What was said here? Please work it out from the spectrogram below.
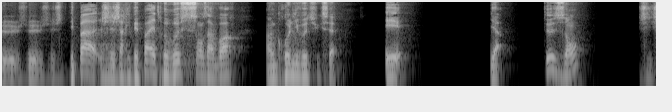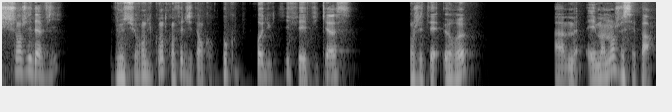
je, j'étais pas, à être heureux sans avoir un gros niveau de succès. Et il y a deux ans, j'ai changé d'avis. Je me suis rendu compte qu'en fait, j'étais encore beaucoup plus productif et efficace quand j'étais heureux. Euh, et maintenant, je sais pas.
